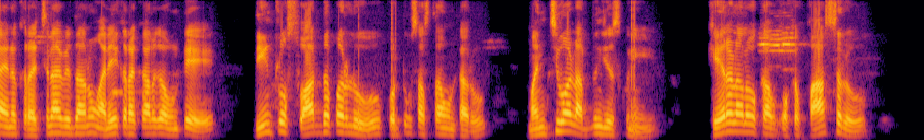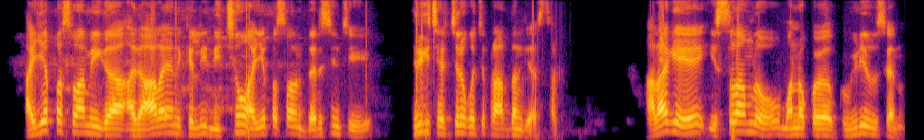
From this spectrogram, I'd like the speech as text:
ఆయన యొక్క రచనా విధానం అనేక రకాలుగా ఉంటే దీంట్లో స్వార్థపరులు కొట్టుకు సస్తా ఉంటారు. మంచి వాళ్ళు అర్థం చేసుకుని కేరళలో ఒక ఒక పాస్టరు అయ్యప్ప స్వామిగా అది ఆలయానికి వెళ్ళి నిత్యం అయ్యప్ప స్వామిని దర్శించి తిరిగి చర్చిలోకి వచ్చి ప్రార్థన చేస్తాడు. అలాగే ఇస్లాంలో మొన్న ఒక వీడియో చూశాను.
